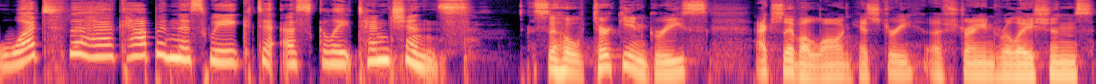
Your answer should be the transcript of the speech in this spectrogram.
What the heck happened this week to escalate tensions? So, Turkey and Greece actually have a long history of strained relations.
